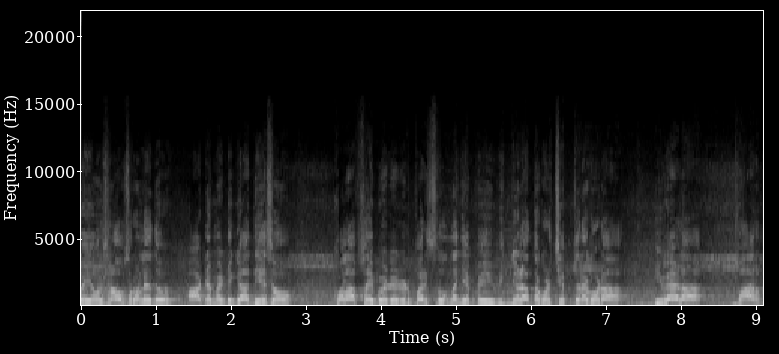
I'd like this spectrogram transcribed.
వేయవలసిన అవసరం లేదు. ఆటోమేటిక్గా ఆ దేశం కొలాప్స్ అయిపోయేటటువంటి పరిస్థితి ఉందని చెప్పి విజ్ఞులంతా కూడా చెప్తున్నా కూడా ఈవేళ భారత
